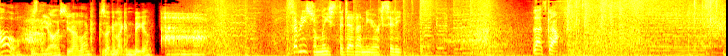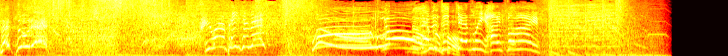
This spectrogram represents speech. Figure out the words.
Oh. Is the ice you don't like? Because I can make them bigger. Ah. Uh, somebody's unleashed the Dead on New York City. Let's go. Let's do this! You want a piece of this? Woo! No! no. That was a deadly high five!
